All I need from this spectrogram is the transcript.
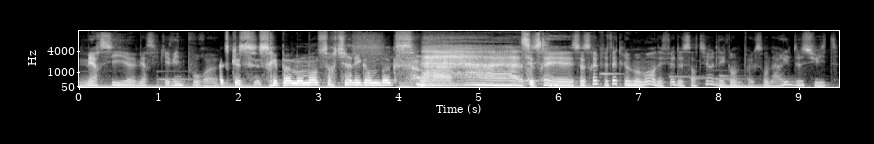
Merci, euh, merci Kevin pour. euh, Est-ce que ce serait pas le moment de sortir les gants de boxe? Ah, ce serait, ce serait peut-être le moment en effet de sortir les gants de boxe. On arrive de suite.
